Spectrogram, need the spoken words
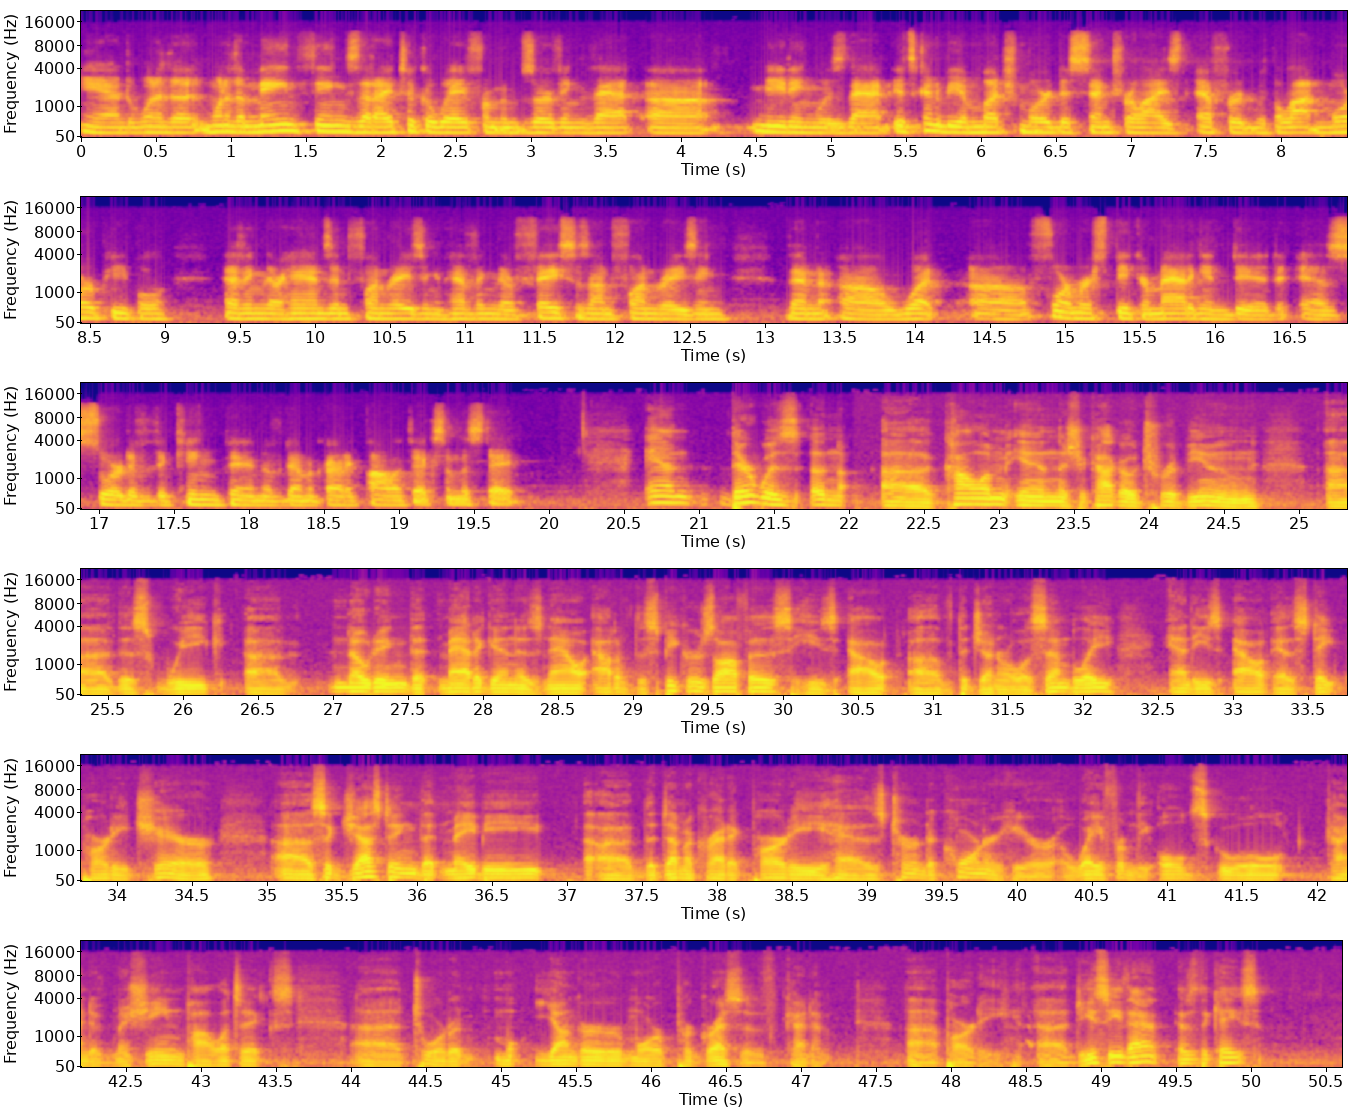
and one of the one of the main things that I took away from observing that uh, meeting was that it's going to be a much more decentralized effort with a lot more people having their hands in fundraising and having their faces on fundraising than uh, what uh, former Speaker Madigan did as sort of the kingpin of Democratic politics in the state. And there was a uh, column in the Chicago Tribune uh, this week uh, noting that Madigan is now out of the Speaker's office, he's out of the General Assembly, and he's out as state party chair, uh, suggesting that maybe uh, the Democratic Party has turned a corner here away from the old school kind of machine politics uh, toward a younger, more progressive kind of uh, party. Uh, do you see that as the case?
